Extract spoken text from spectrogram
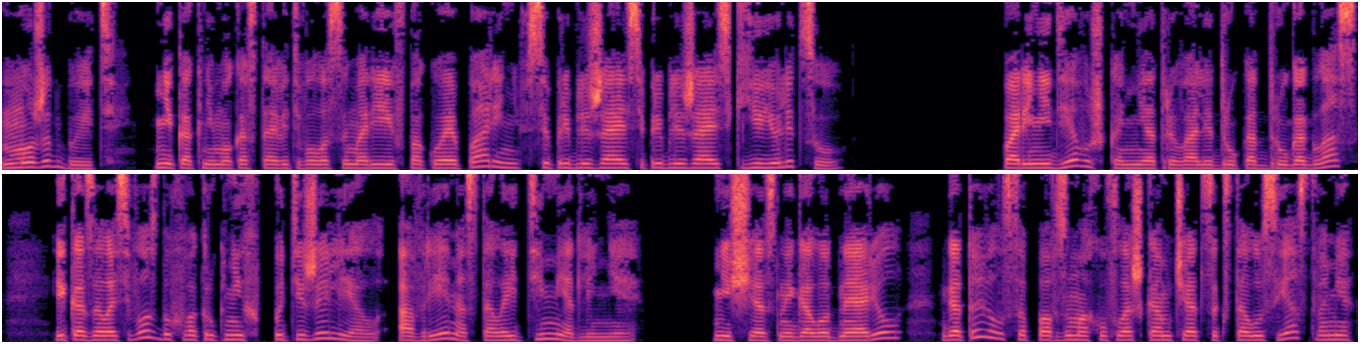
«Может быть. Никак не мог оставить волосы Марии в покое парень, все приближаясь и приближаясь к ее лицу. Парень и девушка не отрывали друг от друга глаз, и, казалось, воздух вокруг них потяжелел, а время стало идти медленнее. Несчастный голодный орел готовился по взмаху флажка мчаться к столу с яствами,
